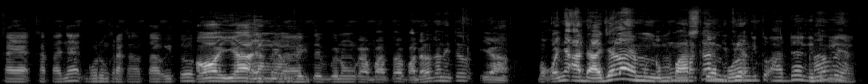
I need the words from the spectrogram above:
kayak katanya Gunung Krakatau itu Oh iya, Nah, yang yang kan. fiktif Gunung Krakatau. Padahal kan itu ya pokoknya ada aja lah yang Hmm, menggemparkan setiap gitu. bulan ya. gitu ada gitu Kenapa kayaknya. ya?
